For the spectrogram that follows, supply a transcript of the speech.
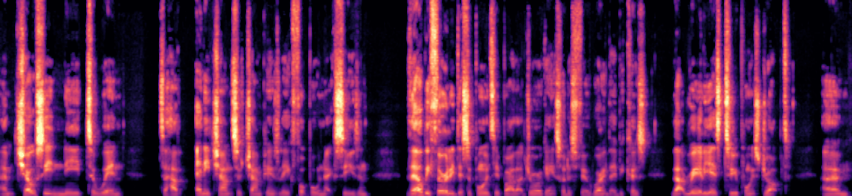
Um, Chelsea need to win to have any chance of Champions League football next season. They'll be thoroughly disappointed by that draw against Huddersfield, won't they? Because that really is two points dropped. Um,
